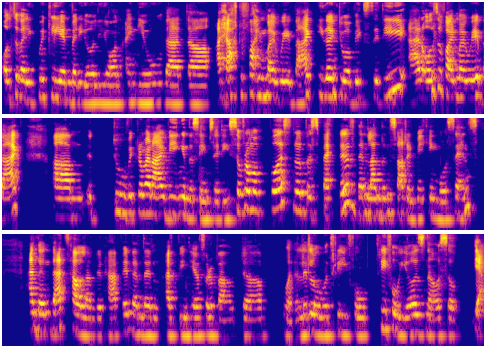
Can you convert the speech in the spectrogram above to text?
Also, very quickly and very early on, I knew that uh, I have to find my way back either into a big city and also find my way back um, to Vikram and I being in the same city. So, from a personal perspective, then London started making more sense. And then that's how London happened. And then I've been here for about, uh, what, a little over three, four, three, four years now. So, yeah,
